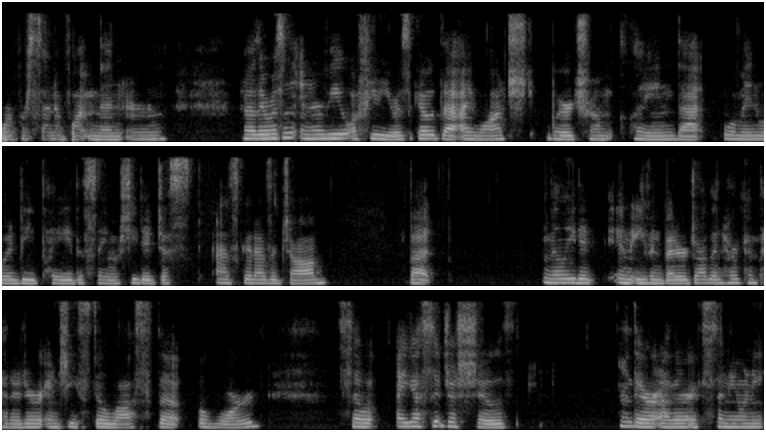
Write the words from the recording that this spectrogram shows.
84% of what men earn. Now, there was an interview a few years ago that I watched where Trump claimed that women would be paid the same if she did just as good as a job, but Millie did an even better job than her competitor and she still lost the award. So I guess it just shows there are other extenuating,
